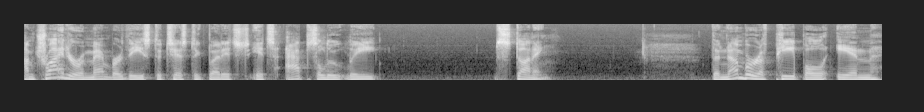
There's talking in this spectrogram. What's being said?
I'm trying to remember the statistic, but it's it's absolutely stunning. The number of people in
